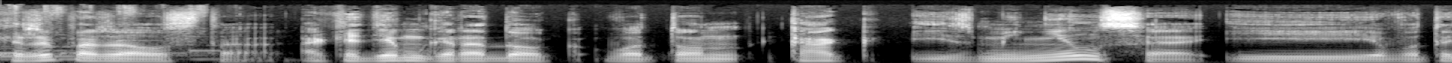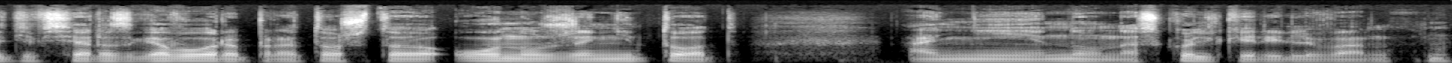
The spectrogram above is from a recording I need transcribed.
Скажи, пожалуйста, Академгородок, вот он как изменился, и вот эти все разговоры про то, что он уже не тот, они, ну, насколько релевантны?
